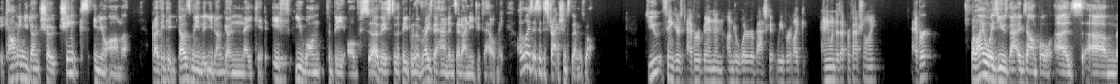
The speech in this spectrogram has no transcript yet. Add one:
It can't mean you don't show chinks in your armor. But I think it does mean that you don't go naked if you want to be of service to the people who have raised their hand and said, I need you to help me. Otherwise, it's a distraction to them as well. Do you think there's ever been an underwater basket weaver? Like anyone does that professionally? Ever? Well, I always use that example as, um,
